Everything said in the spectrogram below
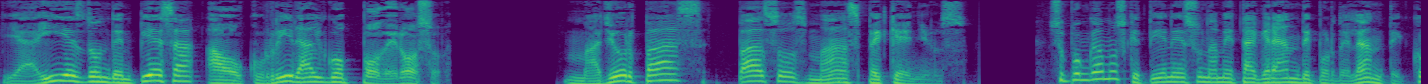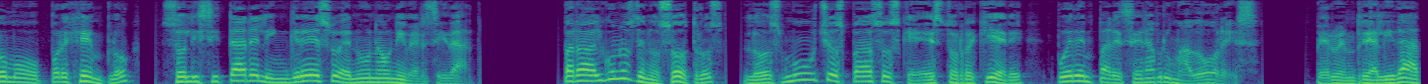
y ahí es donde empieza a ocurrir algo poderoso. Mayor paz, pasos más pequeños. Supongamos que tienes una meta grande por delante, como, por ejemplo, solicitar el ingreso en una universidad. Para algunos de nosotros, los muchos pasos que esto requiere pueden parecer abrumadores, pero en realidad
